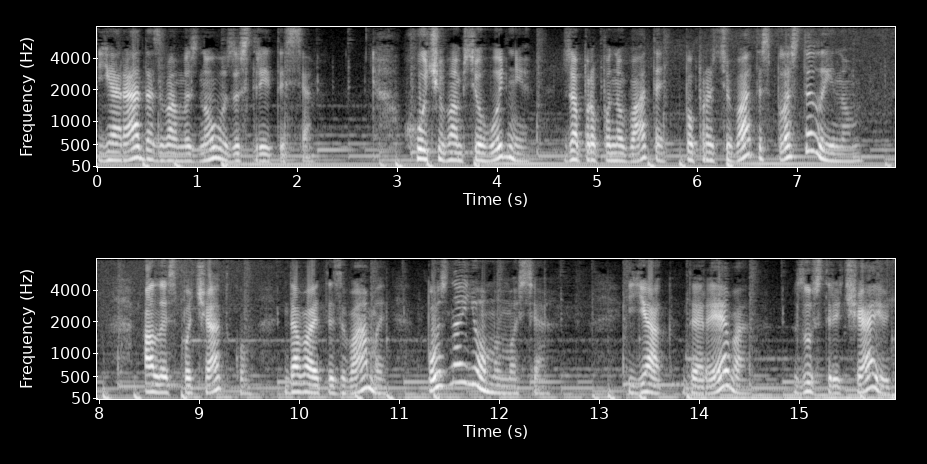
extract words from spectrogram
я рада з вами знову зустрітися. Хочу вам сьогодні запропонувати попрацювати з пластилином. Але спочатку давайте з вами познайомимося, як дерева зустрічають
